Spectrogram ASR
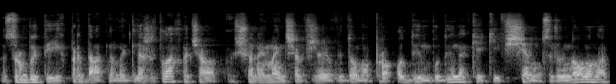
зробити їх придатними для житла. Хоча щонайменше вже відомо про один будинок, який вщент зруйновано,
